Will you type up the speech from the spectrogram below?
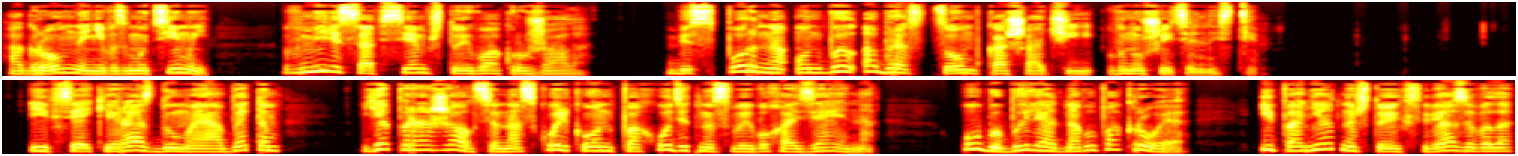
Огромный, невозмутимый, в мире со всем, что его окружало. Бесспорно, он был образцом кошачьей внушительности. И всякий раз, думая об этом, я поражался, насколько он походит на своего хозяина. Оба были одного покроя, и понятно, что их связывала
